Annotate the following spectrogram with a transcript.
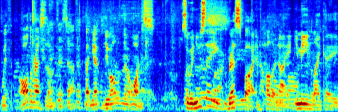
with all the rest of them and stuff. But you have to do all of them at once. So when you say rest spot in Hollow Knight, you mean like a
